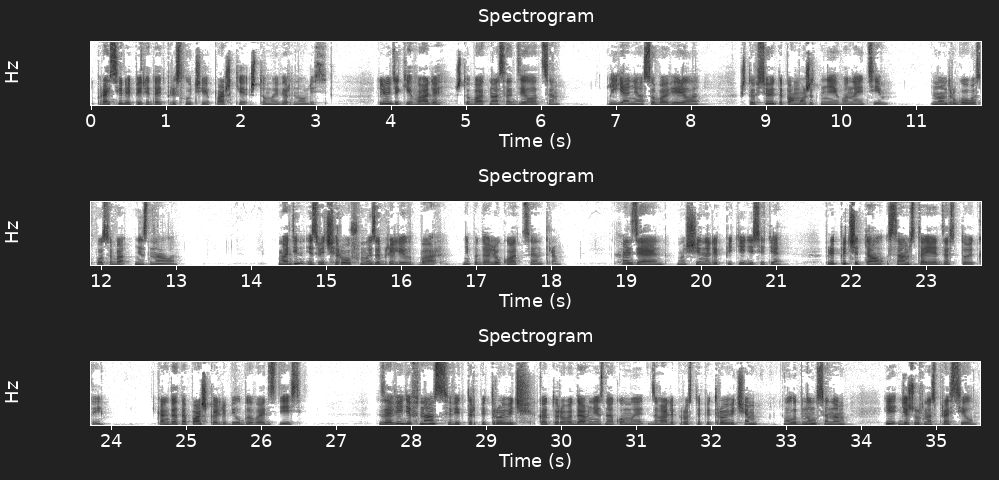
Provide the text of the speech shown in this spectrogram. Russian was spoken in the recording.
просили передать при случае Пашке, что мы вернулись. Люди кивали, чтобы от нас отделаться, и я не особо верила, что все это поможет мне его найти, но другого способа не знала. В один из вечеров мы забрели в бар неподалеку от центра. Хозяин, мужчина лет 50, предпочитал сам стоять за стойкой. Когда-то Пашка любил бывать здесь. Завидев нас, Виктор Петрович, которого давние знакомые звали просто Петровичем, улыбнулся нам и дежурно спросил,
